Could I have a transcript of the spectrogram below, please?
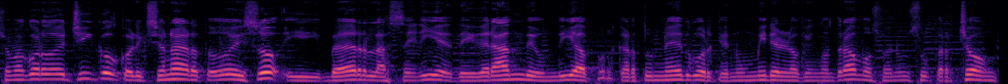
Yo me acuerdo de chico coleccionar todo eso y ver la serie de grande un día por Cartoon Network en un Miren lo que encontramos o en un Super Chunk.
